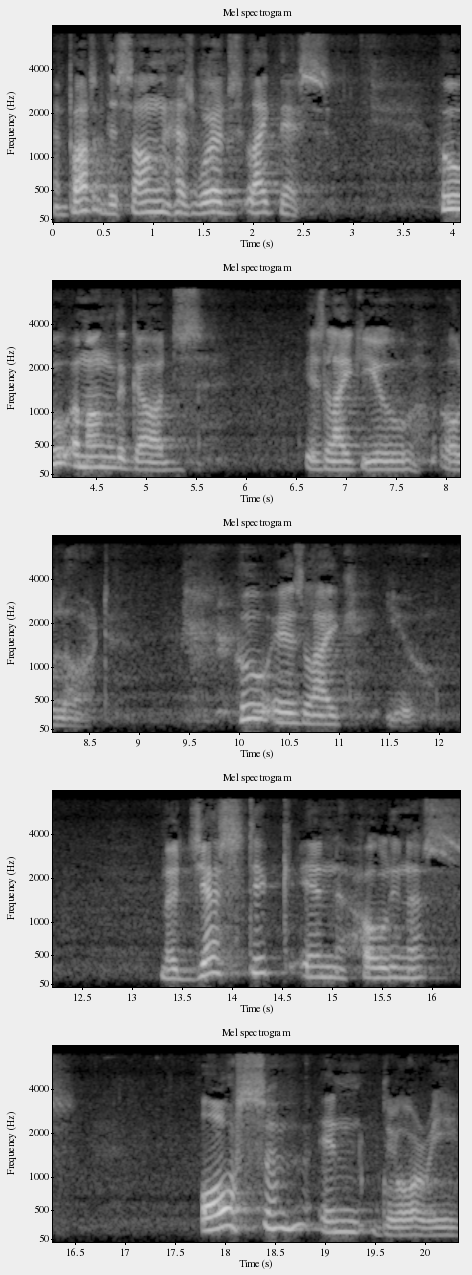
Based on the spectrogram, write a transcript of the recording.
And part of the song has words like this Who among the gods is like you, O Lord? Who is like you? majestic in holiness, awesome in glory,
